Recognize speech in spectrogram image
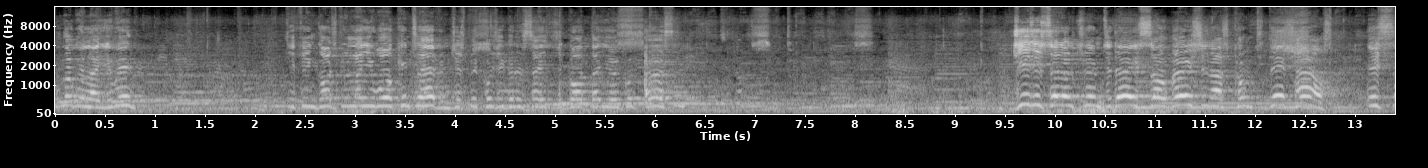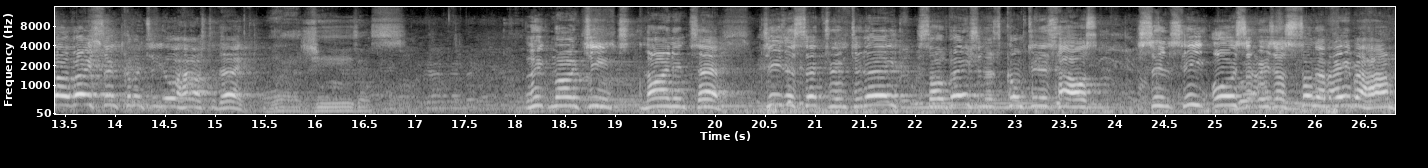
I'm not going to let you in. Do you think God's going to let you walk into heaven just because you're going to say to God that you're a good person? Jesus said unto him today, salvation has come to this house. Is salvation coming to your house today? Yes, Jesus. Luke 19, 9 and 10. Jesus said to him, Today salvation has come to this house, since he also is a son of Abraham,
